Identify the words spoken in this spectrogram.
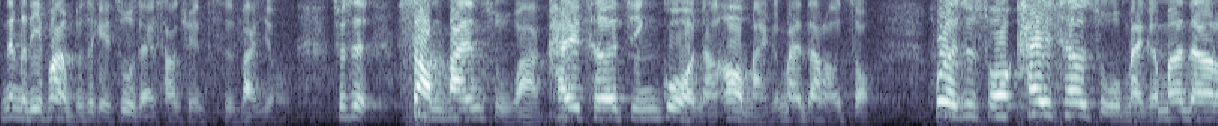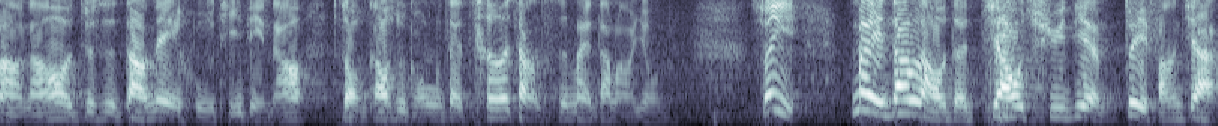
那个地方也不是给住宅商圈吃饭用，就是上班族啊，开车经过，然后买个麦当劳走。或者是说开车族买个麦当劳，然后就是到内湖提顶，然后走高速公路，在车上吃麦当劳用的。所以麦当劳的郊区店对房价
